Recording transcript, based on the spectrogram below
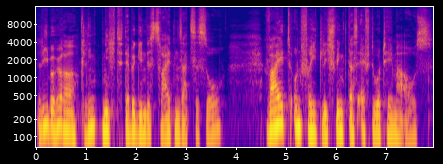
Liebe Hörer, klingt nicht der Beginn des zweiten Satzes so? Weit und friedlich schwingt das F-Dur-Thema aus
